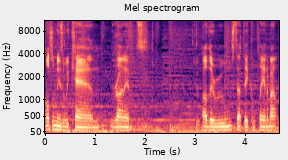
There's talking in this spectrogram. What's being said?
Also means we can run it to other rooms that they complain about.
